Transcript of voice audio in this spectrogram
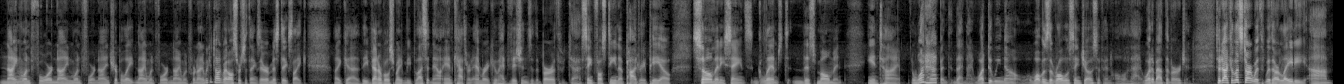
914 9149, 888 914 9149. And we can talk about all sorts of things. There are mystics like like uh, the Venerable, she might even be blessed now, Anne Catherine Emmerich, who had visions of the birth, uh, St. Faustina, Padre Pio. So many saints glimpsed this moment in time. What happened that night? What do we know? What was the role of St. Joseph in all of that? What about the Virgin? So, Doctor, let's start with, with Our Lady. Um,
